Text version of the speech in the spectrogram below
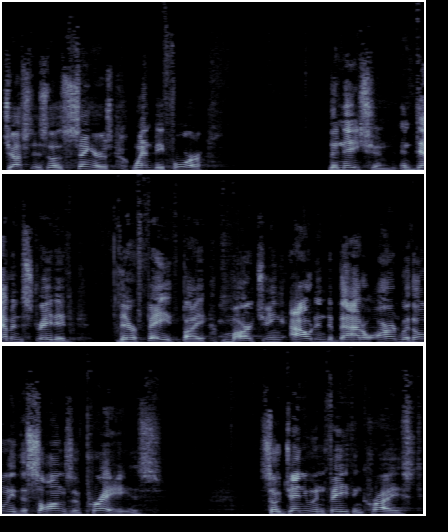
Just as those singers went before the nation and demonstrated their faith by marching out into battle armed with only the songs of praise. So genuine faith in Christ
